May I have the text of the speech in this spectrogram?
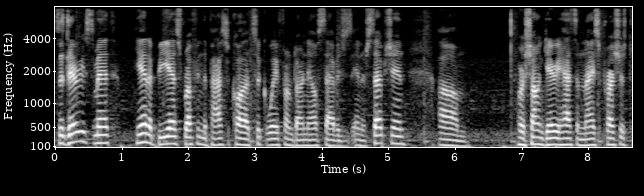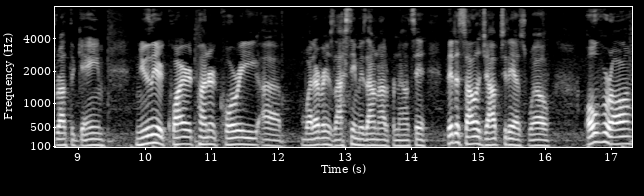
Za'Darius Smith, he had a BS roughing the passer call that took away from Darnell Savage's interception. Um, Rashan Gary had some nice pressures throughout the game. Newly acquired punter Corey, uh, whatever his last name is, I don't know how to pronounce it, did a solid job today as well. Overall,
